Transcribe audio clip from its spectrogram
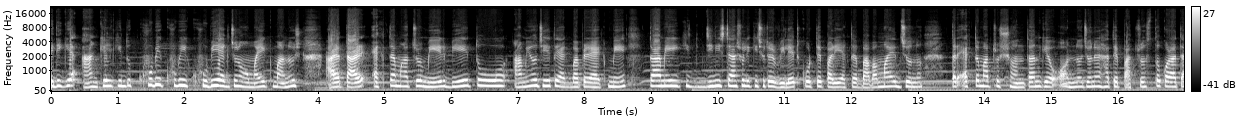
এদিকে আঙ্কেল কিন্তু খুবই খুবই খুবই একজন অমায়িক মানুষ আর তার একটা মাত্র মেয়ের বিয়ে। তো আমিও যেহেতু এক বাপের এক মেয়ে, তো আমি এই জিনিসটা আসলে কিছুটা রিলেট করতে পারি একটা বাবা মায়ের জন্য। তার একটা মাত্র সন্তানকে অন্যজনের হাতে পাত্রস্থ করাটা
